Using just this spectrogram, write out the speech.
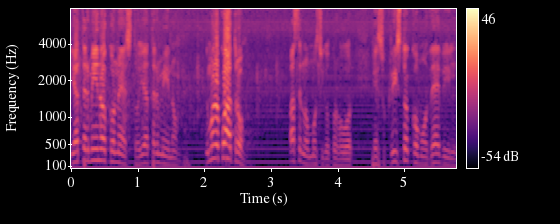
Ya termino con esto, ya termino. Número cuatro. Pasen los músicos, por favor. Jesucristo como débil,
